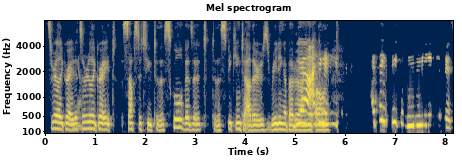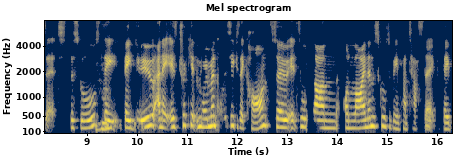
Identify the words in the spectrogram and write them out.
It's really great. Yeah. It's a really great substitute to the school visit, to the speaking to others, reading about it. Yeah, I think it I think people need to visit the schools. Mm-hmm. They they do, and it is tricky at the moment, obviously, because they can't. So it's all done online, and the schools have been fantastic. They've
